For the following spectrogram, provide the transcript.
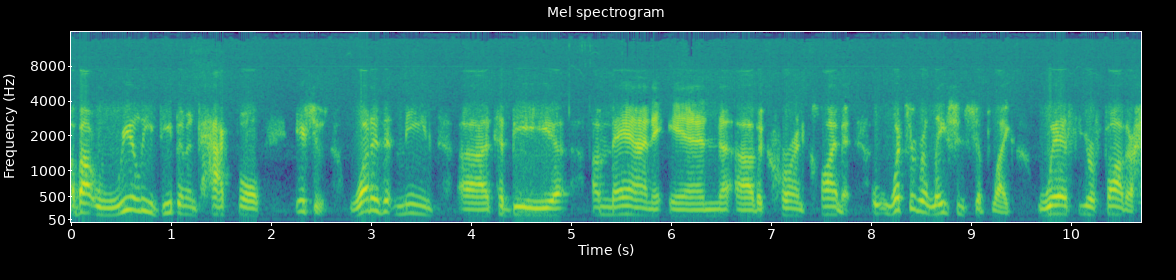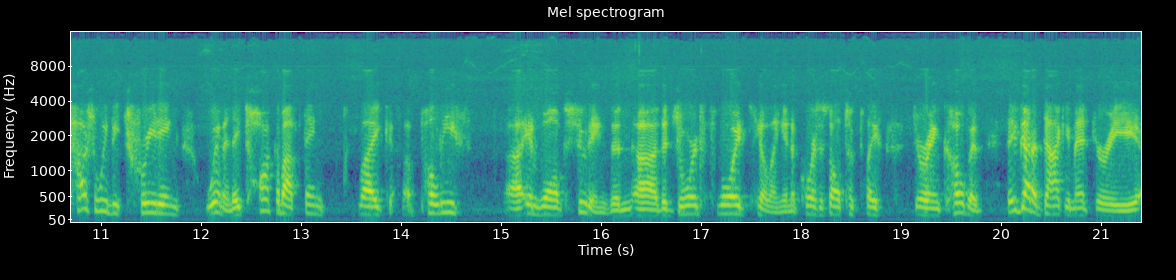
about really deep and impactful issues. What does it mean uh, to be a man in uh, the current climate? What's your relationship like with your father? How should we be treating women? They talk about things like police uh, involved shootings and uh, the George Floyd killing. And of course, this all took place during COVID. They've got a documentary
